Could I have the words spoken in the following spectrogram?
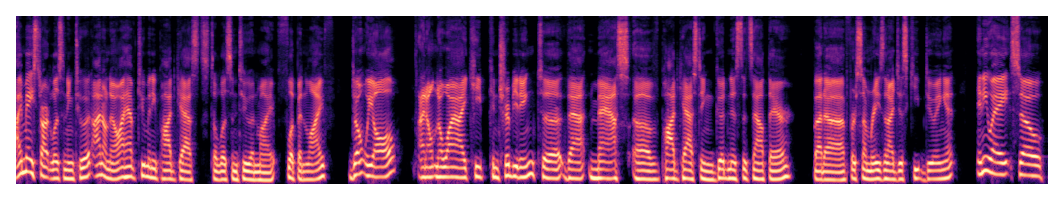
I may start listening to it. I don't know. I have too many podcasts to listen to in my flippin' life. Don't we all? I don't know why I keep contributing to that mass of podcasting goodness that's out there, but uh, for some reason I just keep doing it. Anyway, so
